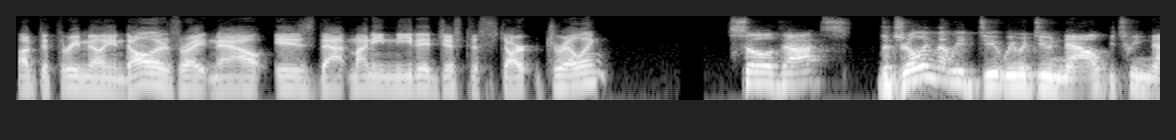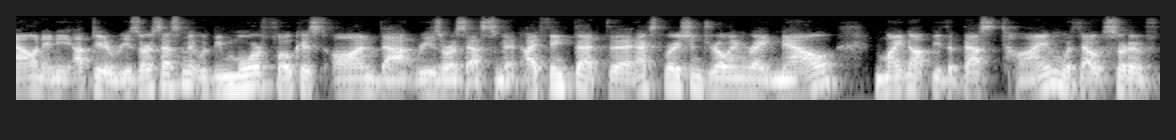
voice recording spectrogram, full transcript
up to $3 million right now. Is that money needed just to start drilling? So that's the drilling that we do we would do now between now and any updated resource estimate would be more focused on that resource estimate. I think that the exploration drilling right now might not be the best time without sort of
